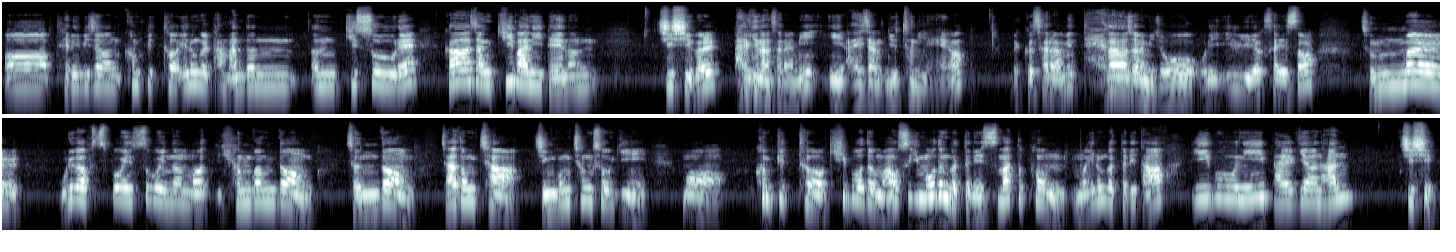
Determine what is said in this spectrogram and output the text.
어, 텔레비전, 컴퓨터 이런 걸 다 만드는 기술의 가장 기반이 되는 지식을 발견한 사람이 이 아이작 뉴턴이에요. 그 사람이 대단한 사람이죠. 우리 인류 역사에서 정말 우리가 쓰고 있는 뭐 형광등, 전등, 자동차, 진공청소기, 뭐 컴퓨터, 키보드, 마우스 이 모든 것들이 스마트폰 뭐 이런 것들이 다 이분이 발견한 지식,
